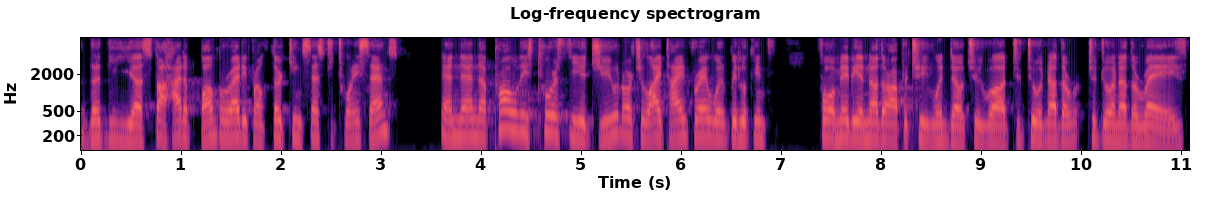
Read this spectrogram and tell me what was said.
the the uh, stock had a bump already from 13 cents to 20 cents. And then uh, probably towards the June or July timeframe, we'll be looking for maybe another opportunity window to uh, to do another to do another raise.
